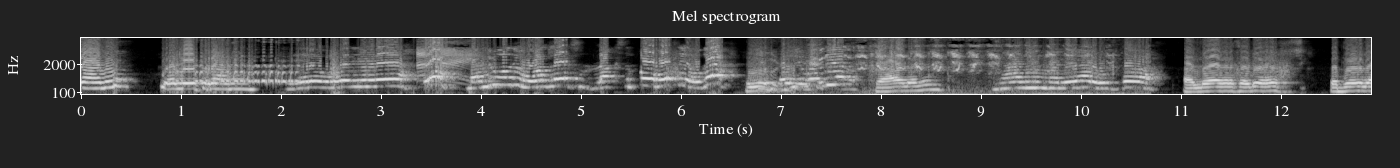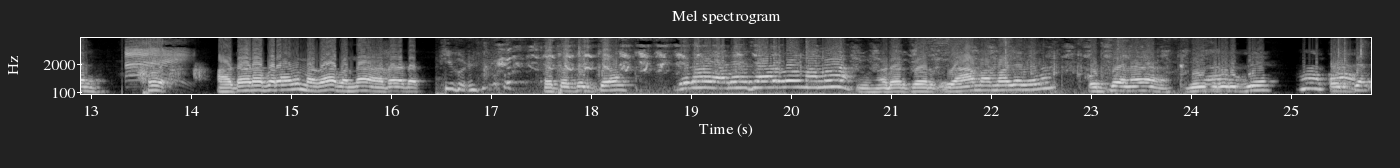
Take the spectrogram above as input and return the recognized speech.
ರಾಣಿ ಎಲ್ಲೈತಿ ರಾಣಿ? ಅಲ್ಲೇ ಸೈಡ್ ಎದ್ದೇಳಾನೆ ಆಟ ಆಡ ಬರ ಮಗ ಬಂದ ಆಟ ಆಡ ಕುಡ್ತೇನ ಜ್ಯೂಸ್ ಕುಡಿದ್ವಿ. ಕುಡ್ತೇನೆ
